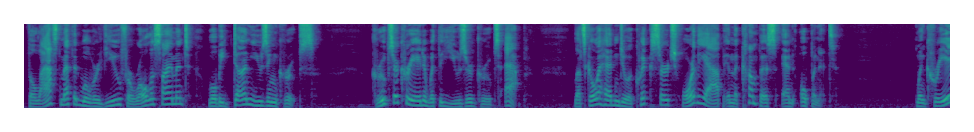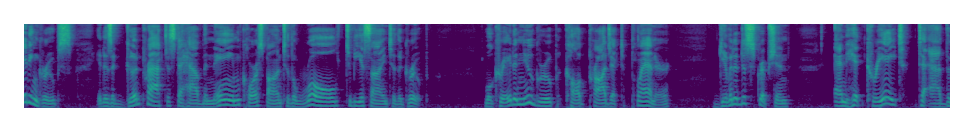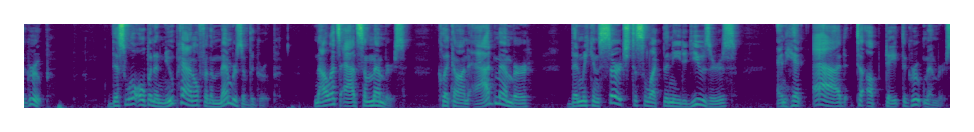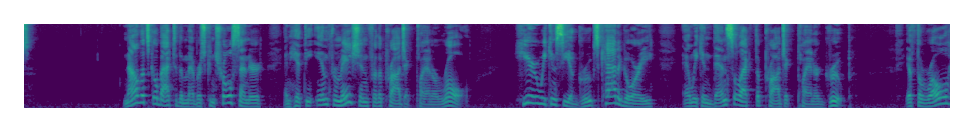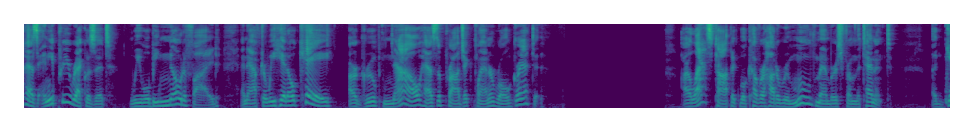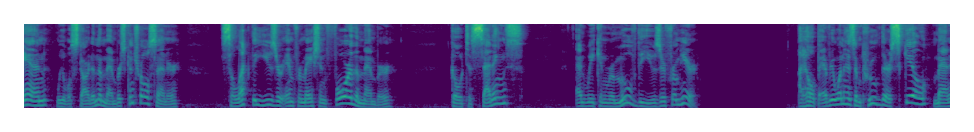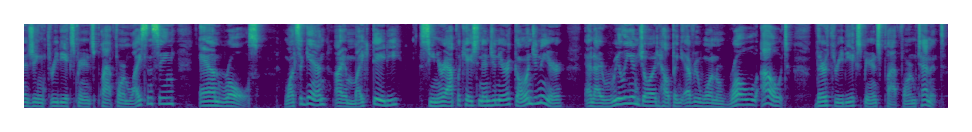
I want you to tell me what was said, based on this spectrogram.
The last method we'll review for role assignment will be done using groups. Groups are created with the User Groups app. Let's go ahead and do a quick search for the app in the compass and open it. When creating groups, it is a good practice to have the name correspond to the role to be assigned to the group. We'll create a new group called Project Planner, give it a description, and hit Create to add the group. This will open a new panel for the members of the group. Now let's add some members. Click on Add Member, then we can search to select the needed users, and hit Add to update the group members. Now let's go back to the Members Control Center and hit the information for the Project Planner role. Here we can see a group's category and we can then select the project planner group. If the role has any prerequisite, we will be notified and after we hit OK, our group now has the project planner role granted. Our last topic will cover how to remove members from the tenant. Again, we will start in the Members Control Center, select the user information for the member, go to Settings, and we can remove the user from here. I hope everyone has improved their skill managing 3D Experience platform licensing and roles. Once again, I am Mike Dady, Senior Application Engineer at GoEngineer, and I really enjoyed helping everyone roll out their 3D Experience platform tenant.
